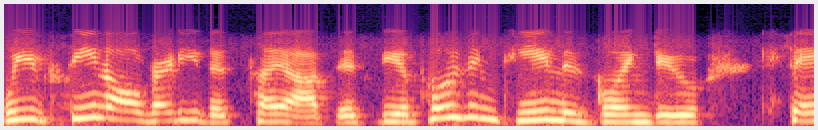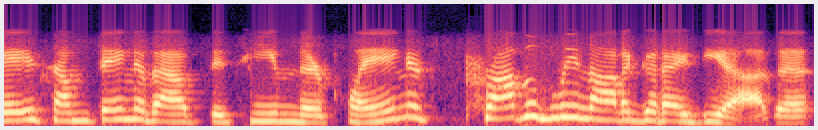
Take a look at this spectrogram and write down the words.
we've seen already this playoffs. If the opposing team is going to say something about the team they're playing, it's probably not a good idea. The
